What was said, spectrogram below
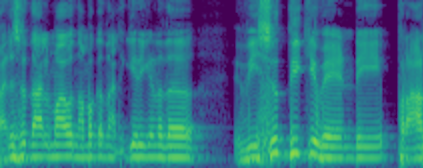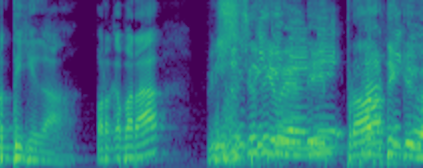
പരിശുദ്ധാത്മാവ് നമുക്ക് നൽകിയിരിക്കുന്നത് വിശുദ്ധിക്ക് വേണ്ടി പ്രാർത്ഥിക്കുക. ഉറക്കെ പറ. വിശുദ്ധിക്ക് വേണ്ടി പ്രാർത്ഥിക്കുക.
